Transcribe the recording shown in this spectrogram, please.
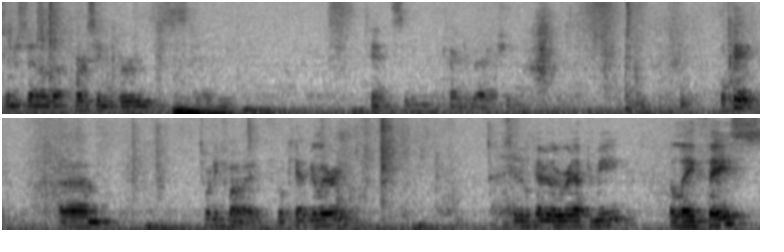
You understand all about parsing verbs and tense and kind of action. Okay, um, twenty-five, vocabulary. Say the vocabulary word after me. Alethes,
